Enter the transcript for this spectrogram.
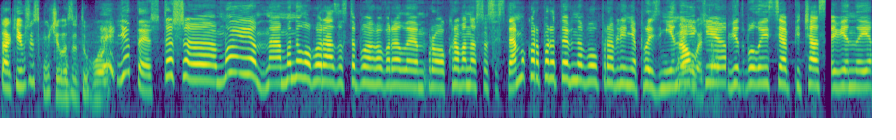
Так, я вже скучила за тобою. Я теж. Тож е, ми е, минулого разу з тобою говорили про кровоносну систему корпоративного управління, про зміни, А, які так. відбулися під час війни,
